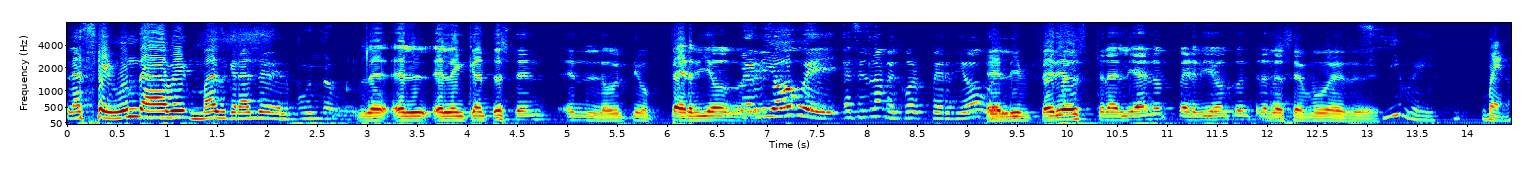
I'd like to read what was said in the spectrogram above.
La segunda ave más grande del mundo, güey. Le- el, el encanto está en, en lo último. Perdió, güey. Perdió, güey. Esa es la mejor, perdió, güey. El imperio australiano perdió contra los emúes, güey. Sí, güey. Bueno.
